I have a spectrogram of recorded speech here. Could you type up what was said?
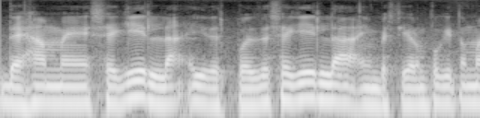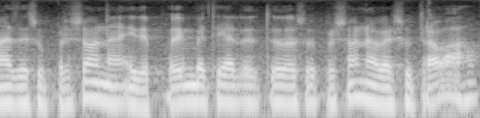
déjame seguirla y después de seguirla investigar un poquito más de su persona y después de investigar de toda su persona, ver su trabajo.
